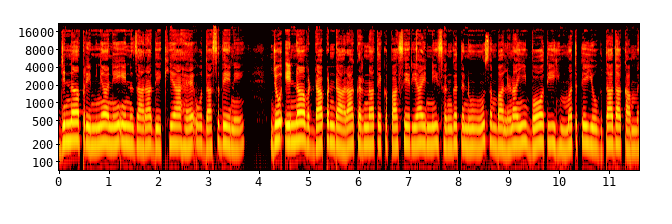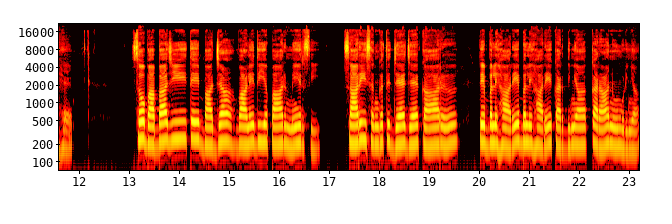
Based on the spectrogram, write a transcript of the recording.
ਜਿਨ੍ਹਾਂ ਪ੍ਰੇਮੀਆਂ ਨੇ ਇਹ ਨਜ਼ਾਰਾ ਦੇਖਿਆ ਹੈ, ਉਹ ਦੱਸਦੇ ਨੇ, ਜੋ ਇੰਨਾ ਵੱਡਾ ਭੰਡਾਰਾ ਕਰਨਾ ਤੇ ਇੱਕ ਪਾਸੇ ਰਿਆ ਇੰਨੀ ਸੰਗਤ ਨੂੰ ਸੰਭਾਲਣਾ ਹੀ ਬਹੁਤ ਹੀ ਹਿੰਮਤ ਤੇ ਯੋਗਤਾ ਦਾ ਕੰਮ ਹੈ। ਸੋ ਬਾਬਾ ਜੀ ਤੇ ਬਾਜਾਂ ਵਾਲੇ ਦੀ ਅਪਾਰ ਮਿਹਰ ਸੀ। ਸਾਰੀ ਸੰਗਤ ਜੈ ਜੈਕਾਰ ਤੇ ਬਲਿਹਾਰੇ ਬਲਿਹਾਰੇ ਕਰਦੀਆਂ ਘਰਾਂ ਨੂੰ ਮੁੜੀਆਂ।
